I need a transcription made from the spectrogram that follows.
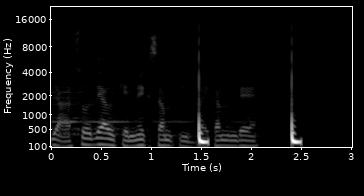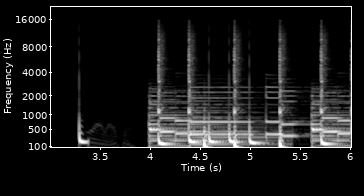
yeah so there we can make something by coming there yeah like it.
